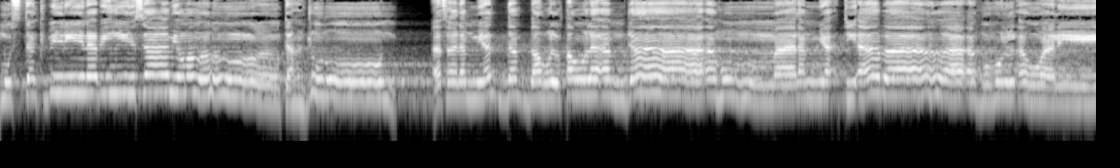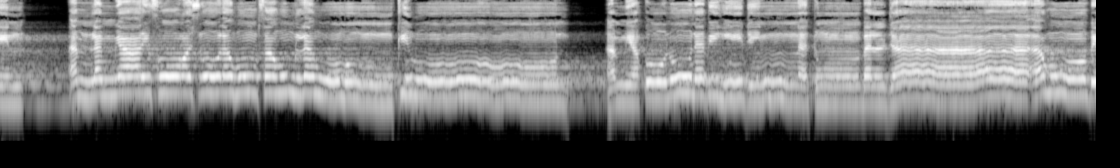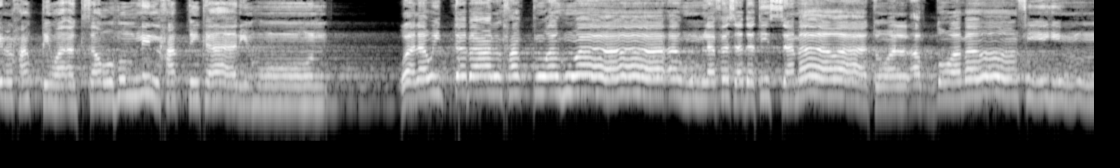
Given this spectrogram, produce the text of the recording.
مستكبرين به سامرا تهجرون. أفلم يدبروا القول أم جاءهم ما لم يأت آباءهم الأولين؟ أم لم يعرفوا رسولهم فهم له منكرون؟ أم يقولون به جنة بل جاءهم بالحق وأكثرهم للحق كارهون ولو اتبع الحق أهواءهم لفسدت السماوات والأرض ومن فيهن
